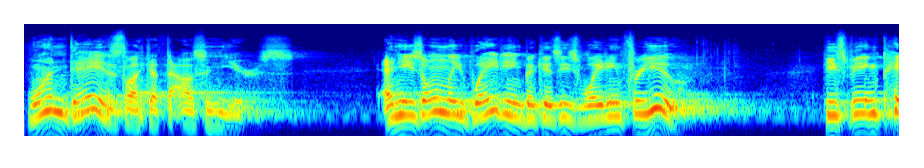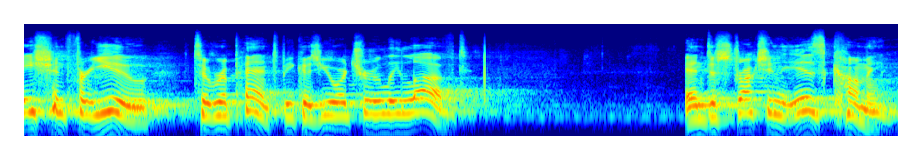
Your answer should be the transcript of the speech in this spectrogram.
one day is like a thousand years. And he's only waiting because he's waiting for you. He's being patient for you to repent because you are truly loved. And destruction is coming.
